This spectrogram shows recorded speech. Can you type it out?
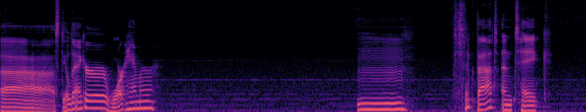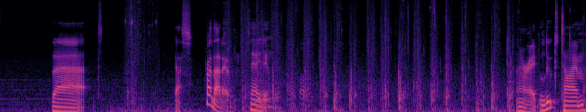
Uh, steel dagger, warhammer. Hmm. Take that and take that. Yes. Try that out. See how you do. Alright, loot time.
